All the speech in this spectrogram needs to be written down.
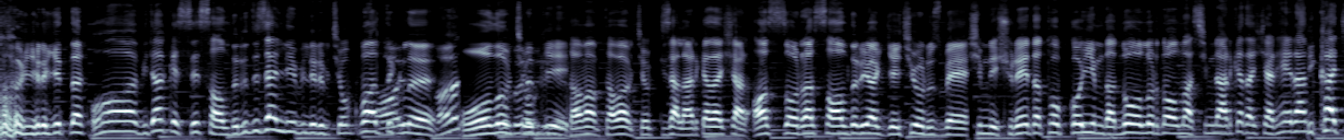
Yürü git lan. Aa bir dakika size saldırı düzenleyebilirim. Çok mantıklı. Ay, lan. Oğlum çok bir iyi. şey. Tamam tamam çok güzel arkadaşlar. Az sonra saldırıya geçiyoruz be. Şimdi şuraya da top koyayım da ne olur ne olmaz. Şimdi arkadaşlar her an birkaç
